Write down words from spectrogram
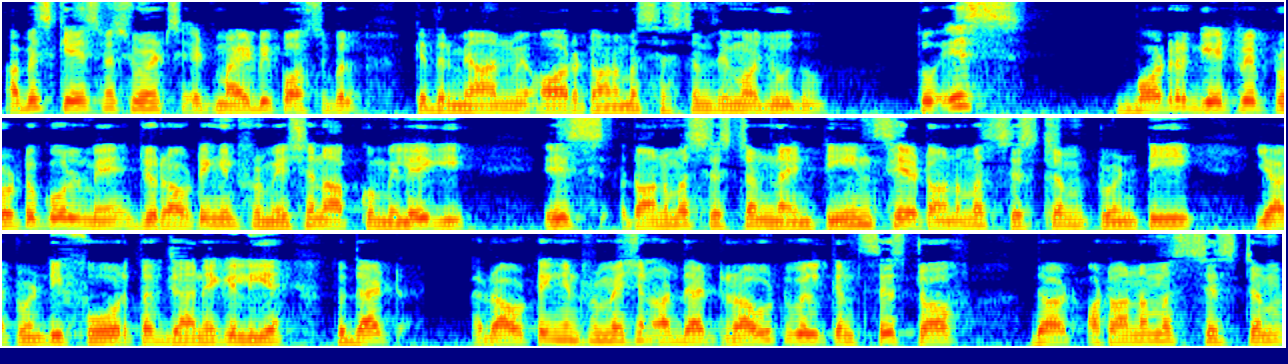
اب اس کیس میں students it might be possible کہ درمیان میں اور اٹانومس سسٹم بھی موجود ہوں۔ تو اس بارڈر گیٹ وے پروٹوکول میں جو راؤٹنگ انفارمیشن آپ کو ملے گی اس اٹانومس سسٹم نائنٹین سے اٹانومس سسٹم ٹوینٹی یا ٹوینٹی فور تک جانے کے لیے، تو دیٹ راؤٹنگ انفارمیشن اور that route will consist of the autonomous system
